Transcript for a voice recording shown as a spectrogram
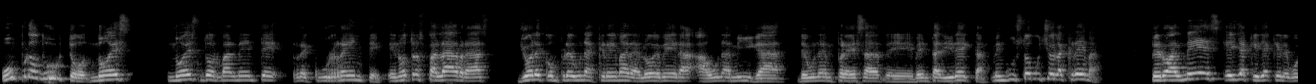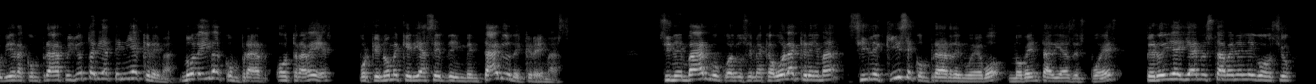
Un producto no es, no es normalmente recurrente. En otras palabras, yo le compré una crema de aloe vera a una amiga de una empresa de venta directa. Me gustó mucho la crema, pero al mes ella quería que le volviera a comprar, pero yo todavía tenía crema. No le iba a comprar otra vez porque no me quería hacer de inventario de cremas. Sin embargo, cuando se me acabó la crema, sí le quise comprar de nuevo, 90 días después, pero ella ya no estaba en el negocio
